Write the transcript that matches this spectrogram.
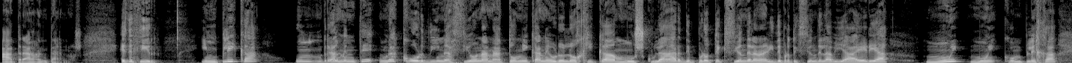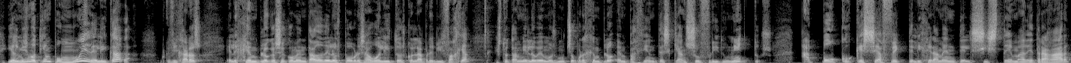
atragantarnos. Es decir, implica realmente una coordinación anatómica, neurológica, muscular, de protección de la nariz, de protección de la vía aérea, muy, muy compleja y al mismo tiempo muy delicada. Porque fijaros, el ejemplo que os he comentado de los pobres abuelitos con la prebifagia, esto también lo vemos mucho, por ejemplo, en pacientes que han sufrido un ictus. A poco que se afecte ligeramente el sistema de tragar,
